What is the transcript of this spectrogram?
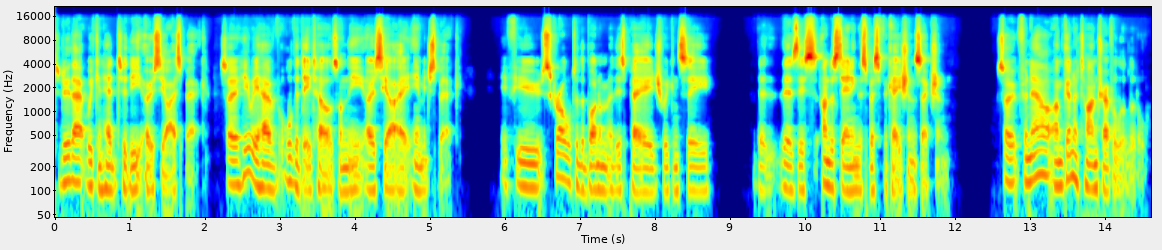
To do that, we can head to the OCI spec. So here we have all the details on the OCI image spec. If you scroll to the bottom of this page, we can see that there's this understanding the specification section. So for now, I'm going to time travel a little.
